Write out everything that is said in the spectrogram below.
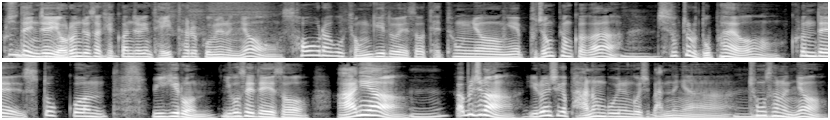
그런데 이제 여론조사 객관적인 데이터를 보면은요, 서울하고 경기도에서 대통령의 부정평가가 음. 지속적으로 높아요. 그런데 수도권 위기론 이것에 대해서 아니야 음. 까불지 마 이런 식의 반응 보이는 것이 맞느냐? 음. 총선은요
